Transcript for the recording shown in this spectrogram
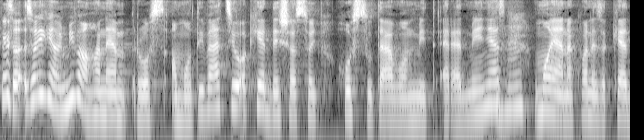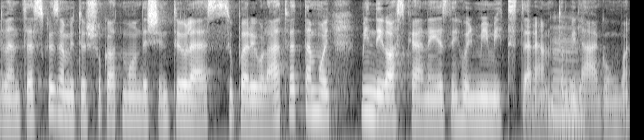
Szóval, szóval igen, hogy mi van, ha nem rossz a motiváció? A kérdés az, hogy hosszú távon mit eredményez. Mm-hmm. A Majának van ez a kedvenc eszköz, amit ő sokat mond, és én tőle ezt szuper jól átvettem, hogy mindig azt kell nézni, hogy mi mit teremt mm. a világunkban.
